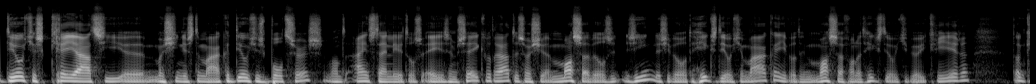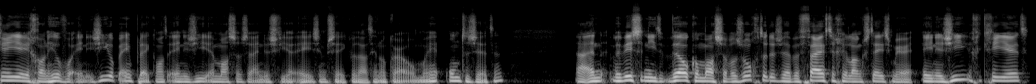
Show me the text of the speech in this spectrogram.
deeltjescreatiemachines te maken, deeltjesbotsers. Want Einstein leert ons ESMC kwadraat. Dus als je een massa wil zi- zien, dus je wil het Higgs-deeltje maken, je wilt een massa van het Higgs-deeltje wil je creëren, dan creëer je gewoon heel veel energie op één plek. Want energie en massa zijn dus via ESMC kwadraat in elkaar om, om te zetten. Nou, en we wisten niet welke massa we zochten, dus we hebben 50 jaar lang steeds meer energie gecreëerd,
